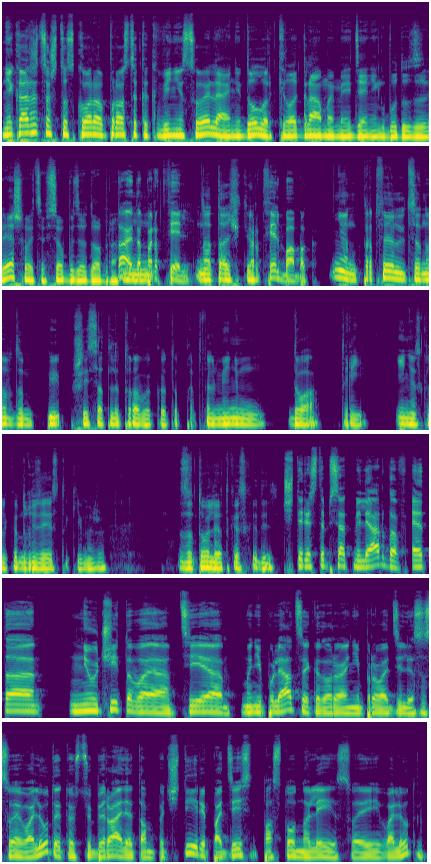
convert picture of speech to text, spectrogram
Мне кажется, что скоро просто как в Венесуэле они доллар килограммами денег будут взвешивать, и все будет добро. Да, это портфель. На тачке. Портфель бабок. Не, ну, портфель тебе надо там 60-литровый какой-то портфель, минимум 2, 3. И несколько друзей с такими же. За туалеткой сходить. 450 миллиардов — это не учитывая те манипуляции, которые они проводили со своей валютой, то есть убирали там по 4, по 10, по 100 нулей своей валюты.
